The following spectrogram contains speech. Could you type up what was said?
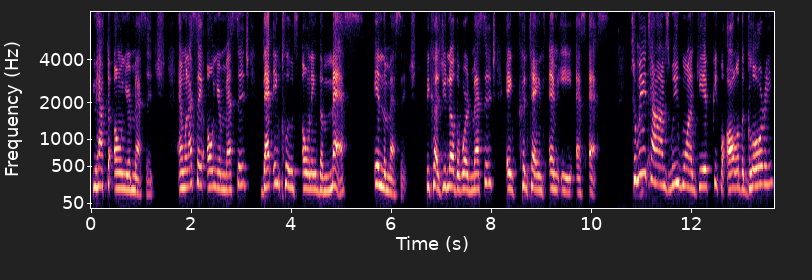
you have to own your message. And when I say own your message, that includes owning the mess in the message because you know the word message, it contains M E S S. Too many times we want to give people all of the glory,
